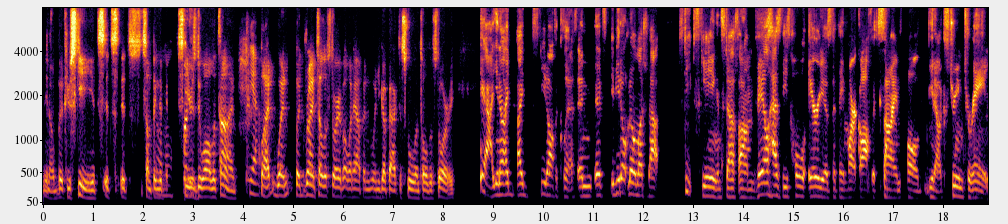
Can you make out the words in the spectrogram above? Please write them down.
you know, but if you ski, it's it's it's something that skiers do all the time. Yeah. But when but Ryan, tell the story about what happened when you got back to school and told the story. Yeah, you know, I I skied off a cliff, and if if you don't know much about steep skiing and stuff, um, Vail has these whole areas that they mark off with signs called you know extreme terrain,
